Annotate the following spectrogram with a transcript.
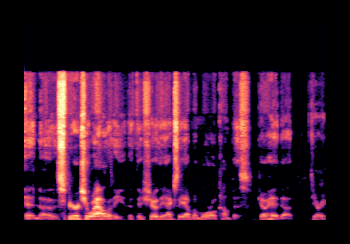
and uh, spirituality that they show they actually have a moral compass. Go ahead, uh, Terri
